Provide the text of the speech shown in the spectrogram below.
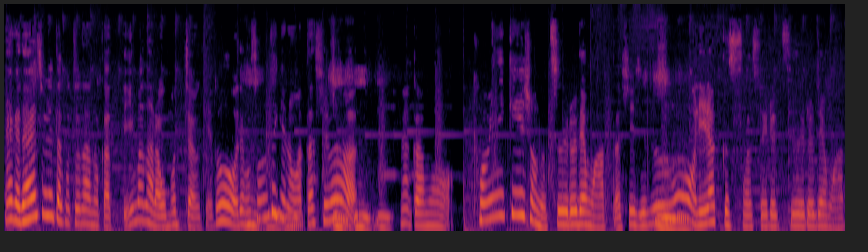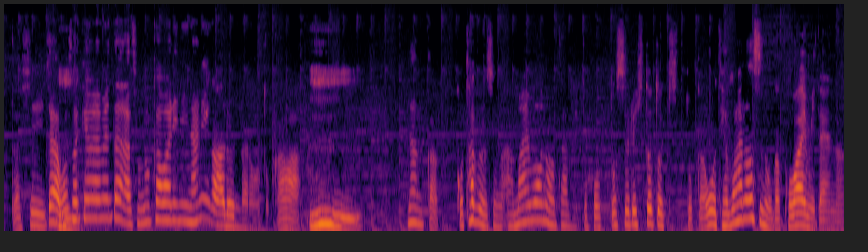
なんか大それたことなのかって今なら思っちゃうけどでもその時の私はなんかもうコミュニケーションのツールでもあったし自分をリラックスさせるツールでもあったしじゃあうんお酒をやめたらその代わりに何があるんだろうとかうん。なんかこう多分その甘いものを食べてホッとするひとときとかを手放すのが怖いみたいな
